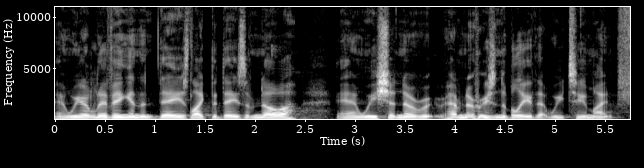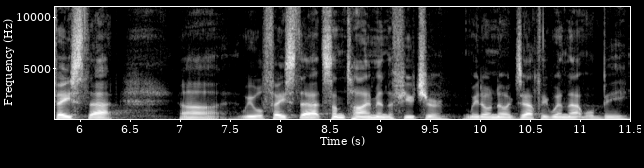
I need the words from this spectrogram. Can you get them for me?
And we are living in the days like the days of Noah, and we should know, have no reason to believe that we too might face that uh, we will face that sometime in the future. We don't know exactly when that will be.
